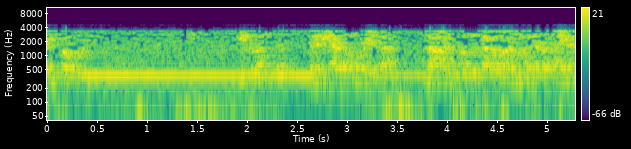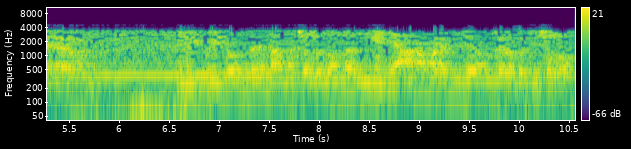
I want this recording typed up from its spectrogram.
கண்டிப்பா இது வந்து சரியான நான் அடுத்தவங்களுக்காக வரணும் நான் எனக்காக வரணும். இப்ப இது வந்து நாம சொல்றது வந்து நீங்க ஞானம் அடைஞ்சவங்களை பத்தி சொல்லுவோம்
